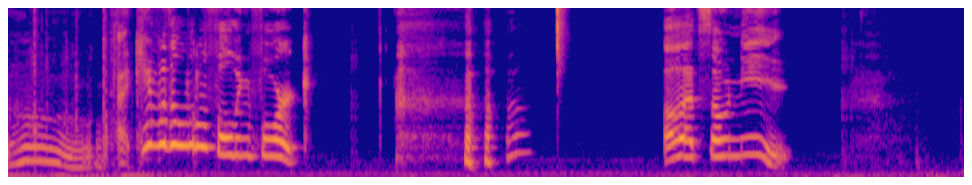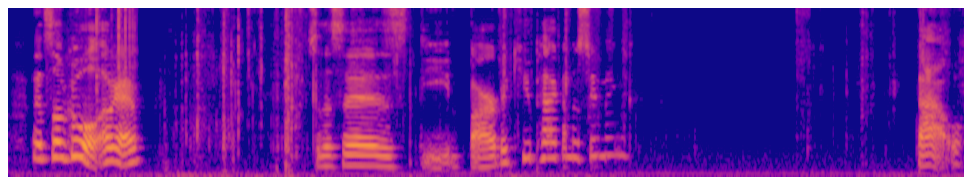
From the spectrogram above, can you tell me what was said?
Ooh. It came with a little folding fork. oh, that's so neat. That's so cool. Okay. So this is the barbecue pack, I'm assuming? Bow.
